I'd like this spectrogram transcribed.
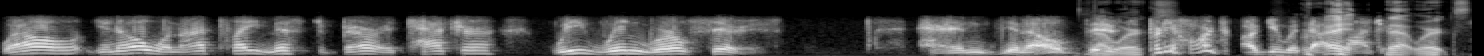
"Well, you know, when I play Mr. Barrett catcher, we win World Series." And you know, That it's works. pretty hard to argue with that Right, logic. that works.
